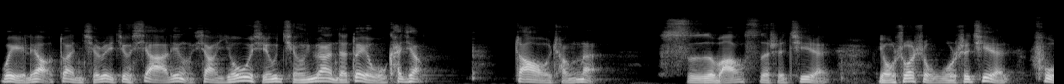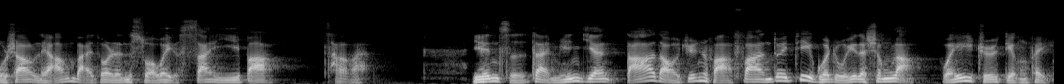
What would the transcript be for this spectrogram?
未料段祺瑞竟下令向游行请愿的队伍开枪，造成了死亡四十七人，有说是五十七人，负伤两百多人，所谓“三一八惨案”。因此，在民间打倒军阀、反对帝国主义的声浪为之鼎沸。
